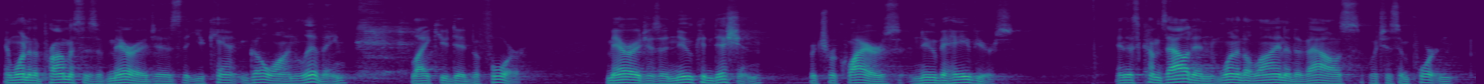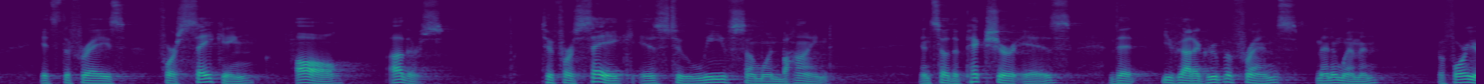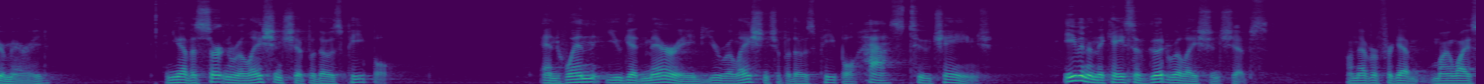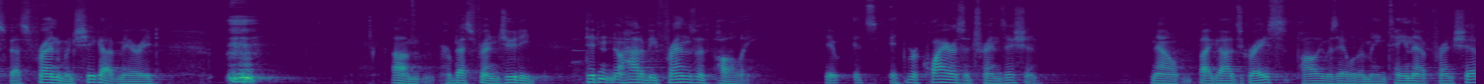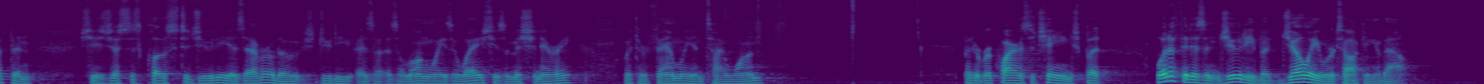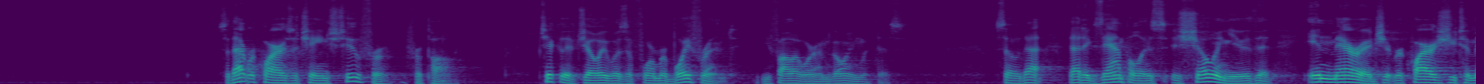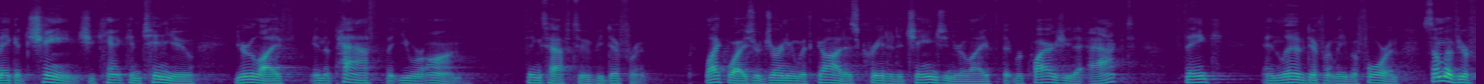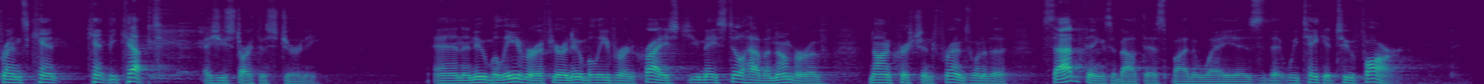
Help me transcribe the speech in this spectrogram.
And one of the promises of marriage is that you can't go on living like you did before. Marriage is a new condition which requires new behaviors. And this comes out in one of the line of the vows, which is important. It's the phrase, forsaking all others. To forsake is to leave someone behind. And so the picture is that you've got a group of friends, men and women, before you're married, and you have a certain relationship with those people. And when you get married, your relationship with those people has to change. Even in the case of good relationships. I'll never forget my wife's best friend when she got married. um, her best friend Judy didn't know how to be friends with Polly. It, it requires a transition. Now, by God's grace, Polly was able to maintain that friendship, and she's just as close to Judy as ever, though Judy is a, is a long ways away. She's a missionary with her family in Taiwan. But it requires a change. But what if it isn't Judy, but Joey we're talking about? So that requires a change too for, for Polly particularly if Joey was a former boyfriend. You follow where I'm going with this. So that, that example is, is showing you that in marriage, it requires you to make a change. You can't continue your life in the path that you were on. Things have to be different. Likewise, your journey with God has created a change in your life that requires you to act, think, and live differently before. And some of your friends can't, can't be kept as you start this journey. And a new believer, if you're a new believer in Christ, you may still have a number of non Christian friends. One of the sad things about this, by the way, is that we take it too far.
